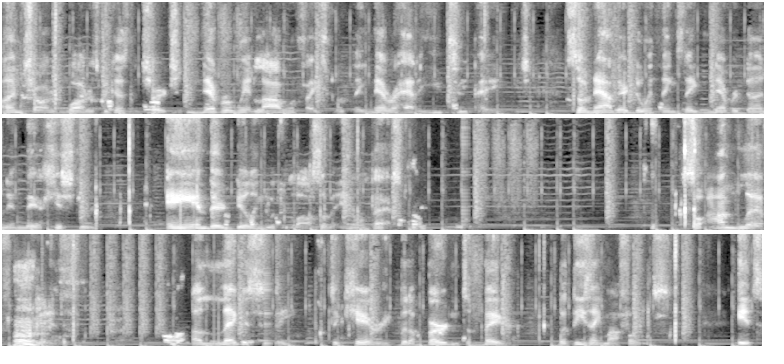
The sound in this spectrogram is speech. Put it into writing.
uncharted waters because the church never went live on Facebook. They never had a YouTube page. So now they're doing things they've never done in their history. And they're dealing with the loss of an interim pastor. So I'm left mm. with a legacy to carry, but a burden to bear. But these ain't my folks. It's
